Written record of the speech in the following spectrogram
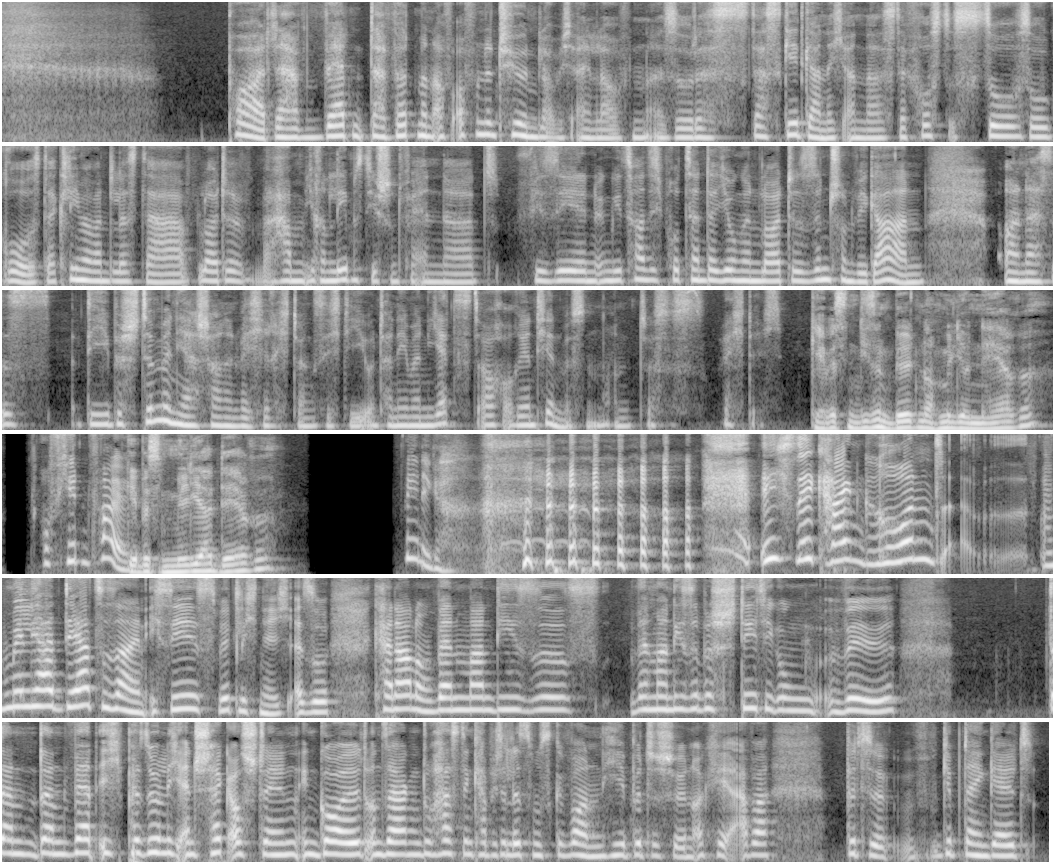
boah, da, werden, da wird man auf offene Türen, glaube ich, einlaufen. Also das, das geht gar nicht anders. Der Frust ist so, so groß. Der Klimawandel ist da. Leute haben ihren Lebensstil schon verändert. Wir sehen, irgendwie 20 Prozent der jungen Leute sind schon vegan. Und das ist, die bestimmen ja schon, in welche Richtung sich die Unternehmen jetzt auch orientieren müssen. Und das ist wichtig. Gäbe es in diesem Bild noch Millionäre? Auf jeden Fall. Gäbe es Milliardäre? Weniger. ich sehe keinen Grund, Milliardär zu sein. Ich sehe es wirklich nicht. Also, keine Ahnung, wenn man dieses, wenn man diese Bestätigung will, dann, dann werde ich persönlich einen Scheck ausstellen in Gold und sagen, du hast den Kapitalismus gewonnen. Hier, bitteschön. Okay, aber bitte gib dein Geld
